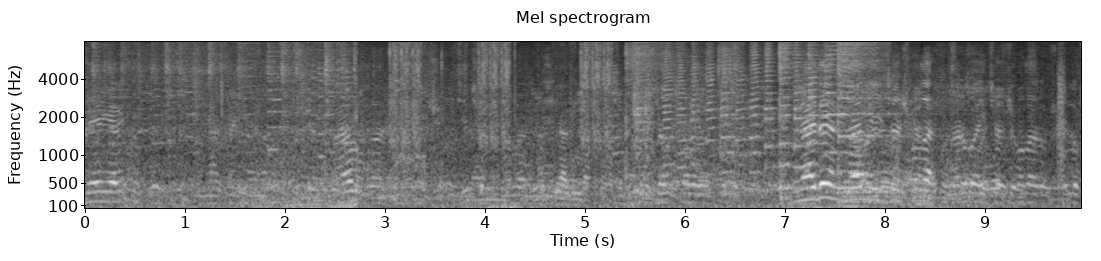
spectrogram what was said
Şeye gerek yok. Günaydın, günaydın, iyi çalışmalar. Merhaba, iyi çalışmalar, hoş bulduk.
